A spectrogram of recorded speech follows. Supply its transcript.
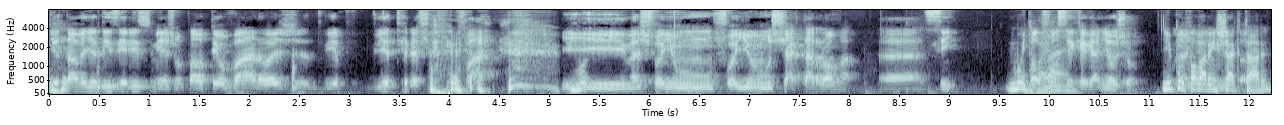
E eu estava-lhe a dizer isso mesmo. Pá, o teu VAR hoje devia devia ter havido um VAR. E, mas foi um, foi um Shakhtar Roma, uh, sim. Muito Paulo bem. Fonseca ganhou o jogo. E por falar em Shakhtar,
